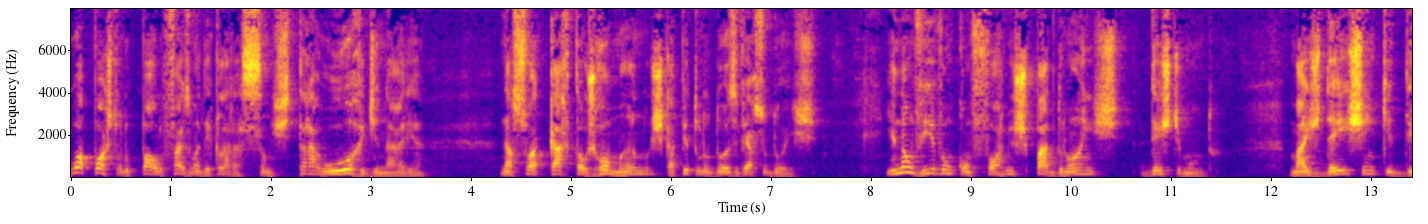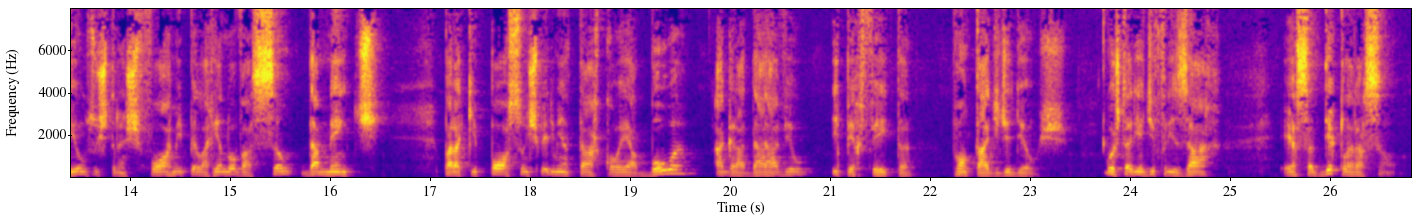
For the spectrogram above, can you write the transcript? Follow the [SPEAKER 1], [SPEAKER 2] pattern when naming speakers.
[SPEAKER 1] O apóstolo Paulo faz uma declaração extraordinária na sua carta aos Romanos, capítulo 12, verso 2. E não vivam conforme os padrões deste mundo, mas deixem que Deus os transforme pela renovação da mente, para que possam experimentar qual é a boa, agradável e perfeita vontade de Deus. Gostaria de frisar essa declaração.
